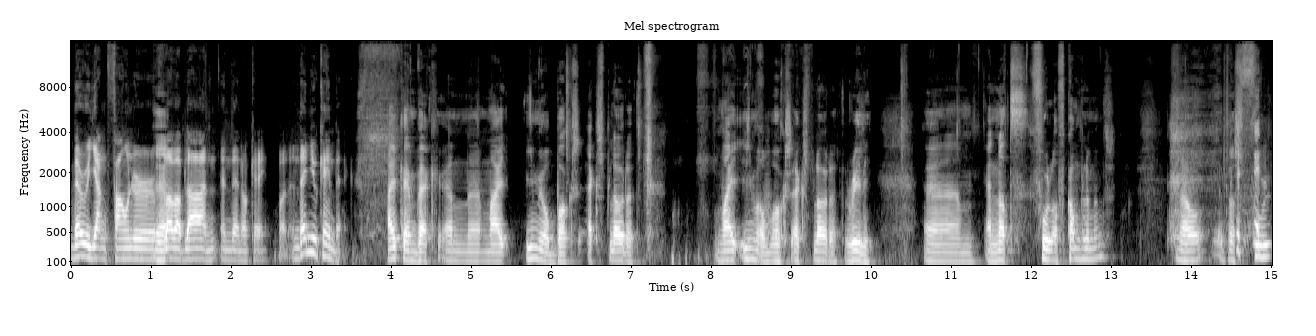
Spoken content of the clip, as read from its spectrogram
very young founder, yeah. blah blah blah, and, and, then okay, but and then you came back. I came back and uh, my email box exploded my email box exploded, really. Um, and not full of compliments. No, it was full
